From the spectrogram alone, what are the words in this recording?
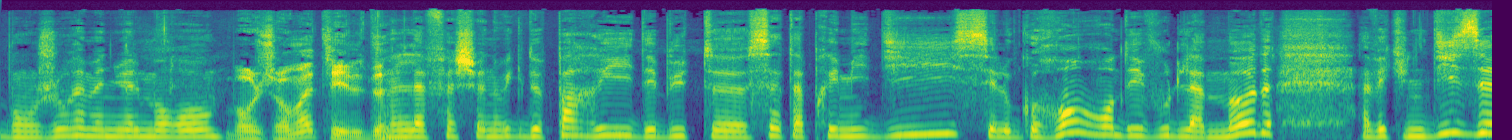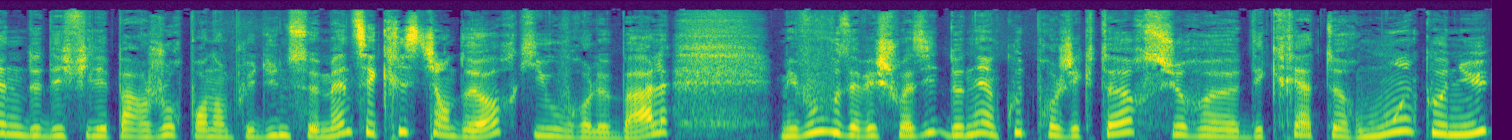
Bonjour Emmanuel Moreau. Bonjour Mathilde. La Fashion Week de Paris débute euh, cet après-midi. C'est le grand rendez-vous de la mode avec une dizaine de défilés par jour pendant plus d'une semaine. C'est Christian Dehors qui ouvre le bal. Mais vous, vous avez choisi de donner un coup de projecteur sur euh, des créateurs moins connus.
